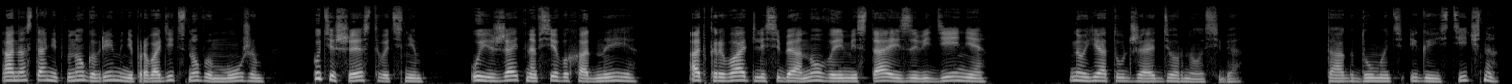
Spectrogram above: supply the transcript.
Она станет много времени проводить с новым мужем, путешествовать с ним, уезжать на все выходные, открывать для себя новые места и заведения — но я тут же отдернула себя. Так думать эгоистично?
